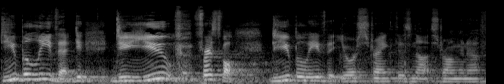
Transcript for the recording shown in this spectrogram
Do you believe that? Do, do you, first of all, do you believe that your strength is not strong enough?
